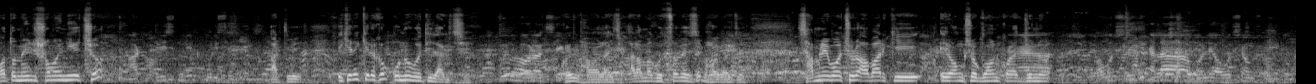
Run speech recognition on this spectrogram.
কত মিনিট সময় নিয়েছো? আর তুমি এখানে কীরকম অনুভূতি লাগছে? খুবই ভালো লাগছে। খুবই ভালো লাগছে। আরামাগ উৎসবে এসে ভালো লাগছে। সামনের বছর আবার কি এই অংশগ্রহণ করার জন্য? অবশ্যই খেলা হলে অবশ্যই অংশগ্রহণ করব।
